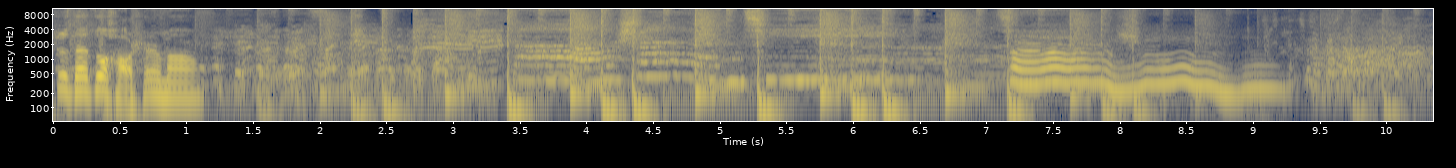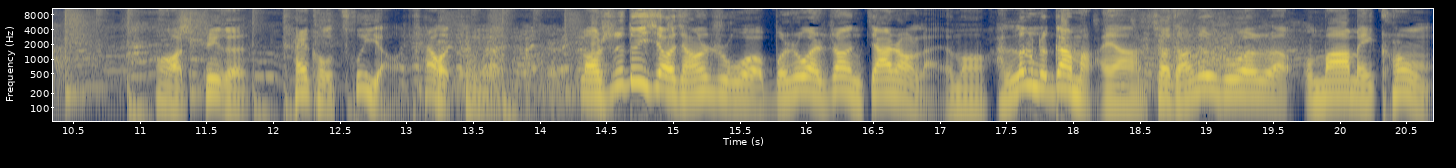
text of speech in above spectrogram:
是在做好事吗？啊，这个开口脆啊，太好听了。老师对小强说：“不是我让你家长来吗？还愣着干嘛呀？”小强就说了：“我妈没空。”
